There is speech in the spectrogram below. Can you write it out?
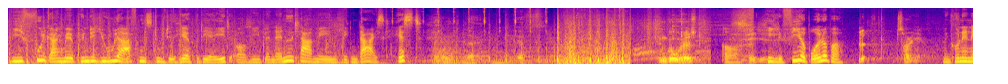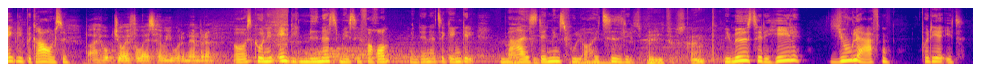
Vi er fuld gang med at pynte juleaftenstudiet her på DR1, og vi er blandt andet klar med en legendarisk hest Hold da kæft. En god hest. og hele fire bryllupper, Sorry. Men kun en enkelt begravelse. But I hope Joyful is how you would remember him. Og også kun en enkelt midnatsmesse fra Rom, men den er til gengæld meget stemningsfuld og højtidelig. Vi mødes til det hele juleaften på DR1.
